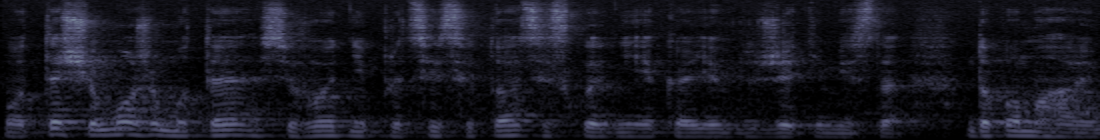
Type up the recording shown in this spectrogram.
От те, що можемо, те сьогодні при цій ситуації складній, яка є в бюджеті міста, допомагаємо.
